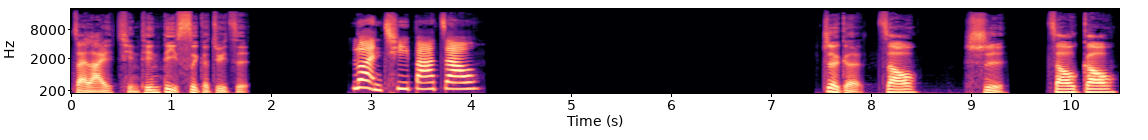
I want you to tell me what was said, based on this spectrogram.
再来，请听第四个句子。乱七八糟，这个“糟”是糟糕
